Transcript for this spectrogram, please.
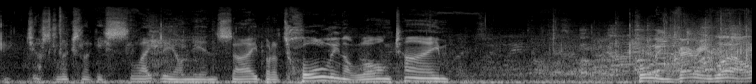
it just looks like he's slightly on the inside, but it's holding a long time. Holding very well.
